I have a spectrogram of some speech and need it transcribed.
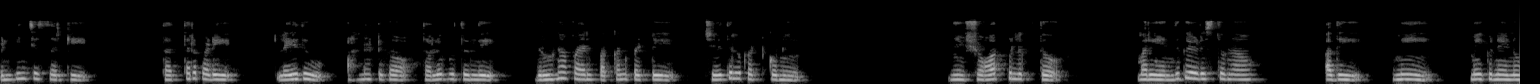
వినిపించేసరికి తత్తరపడి లేదు అన్నట్టుగా తలుపుతుంది ద్రోణ ఫైల్ పక్కన పెట్టి చేతులు కట్టుకొని నీ షార్ప్ లుక్తో మరి ఎందుకు ఏడుస్తున్నావు? అది మీ మీకు నేను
